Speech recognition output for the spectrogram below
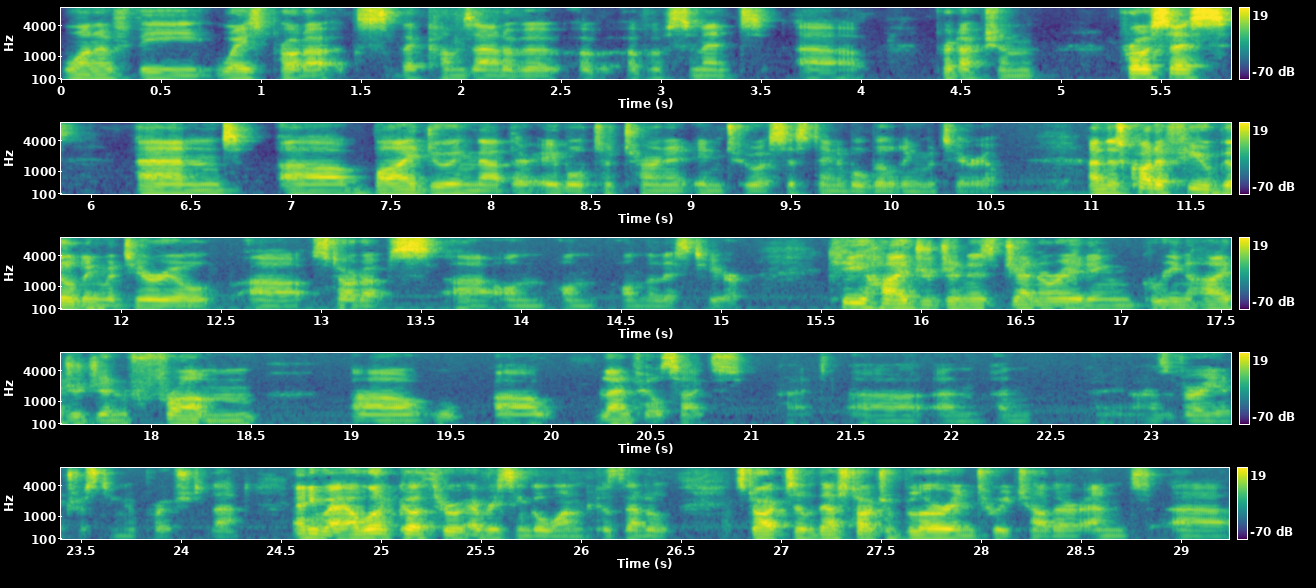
one of the waste products that comes out of a, of a cement uh, production process. And uh, by doing that, they're able to turn it into a sustainable building material. And there's quite a few building material uh, startups uh, on, on, on the list here. Key Hydrogen is generating green hydrogen from uh, uh, landfill sites. Right? and, and has a very interesting approach to that. Anyway, I won't go through every single one because that'll start to they'll start to blur into each other, and uh,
